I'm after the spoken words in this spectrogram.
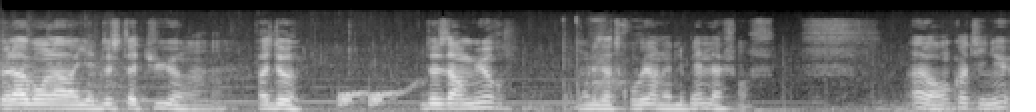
Là, bon là, il y a deux statues, hein. enfin deux, deux armures. On les a trouvées, on a bien de la chance. Alors on continue.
